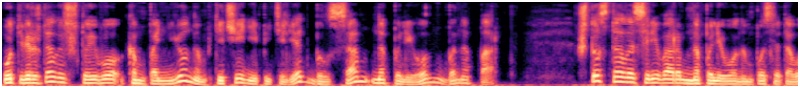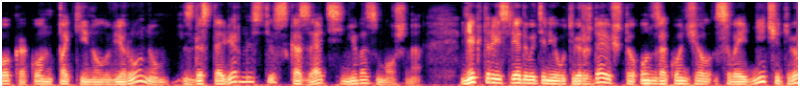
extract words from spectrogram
утверждалось, что его компаньоном в течение пяти лет был сам Наполеон Бонапарт. Что стало с Риваром Наполеоном после того, как он покинул Верону, с достоверностью сказать невозможно. Некоторые исследователи утверждают, что он закончил свои дни 4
